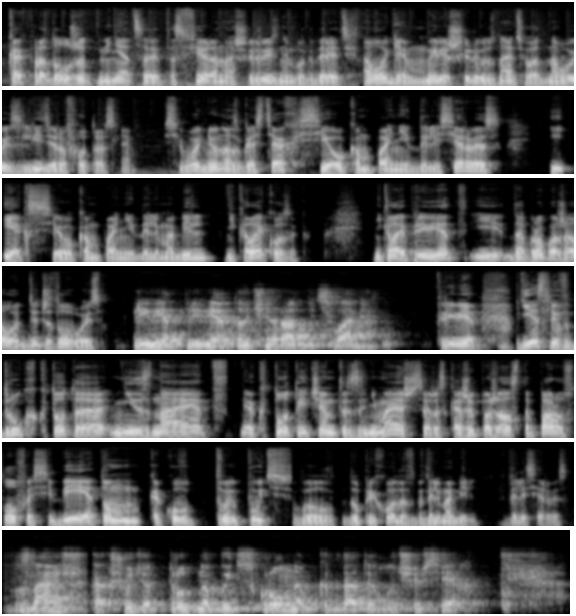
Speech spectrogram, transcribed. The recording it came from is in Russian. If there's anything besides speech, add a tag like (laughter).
Как продолжит меняться эта сфера нашей жизни благодаря технологиям, мы решили узнать у одного из лидеров отрасли. Сегодня у нас в гостях SEO компании Service и экс-SEO компании Mobile Николай Козак. Николай, привет и добро пожаловать в Digital Voice. Привет, привет, очень рад быть с вами. Привет. Если вдруг кто-то не знает, кто ты и чем ты занимаешься, расскажи, пожалуйста, пару слов о себе и о том, каков твой путь был до прихода в Делимобиль, в Делисервис. Знаешь, как шутят, трудно быть скромным, когда ты лучше всех.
